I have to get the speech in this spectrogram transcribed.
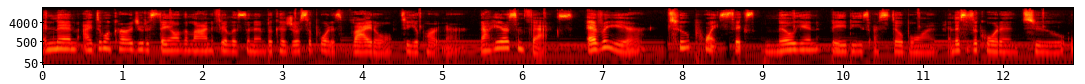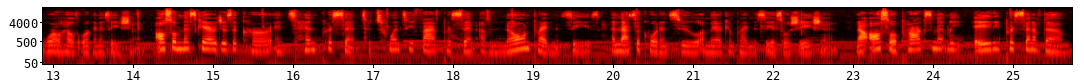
And men, I do encourage you to stay on the line if you're listening because your support is vital to your partner. Now, here are some facts. Every year, 2.6 million babies are stillborn, and this is according to World Health Organization. Also, miscarriages occur in 10% to 25% of known pregnancies, and that's according to American Pregnancy Association. Now, also, approximately 80% of them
